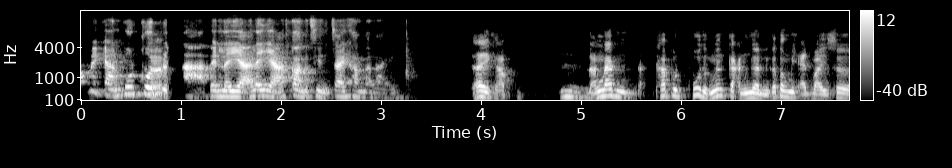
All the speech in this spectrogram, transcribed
ต้องมีการพูดคุยปรึกษาเป็นระยะระยะก่อนตัดสินใจทำอะไร ใช่ครับ ดังนั้นถ้าพูดพูดถึงเรื่องการเงินก็ต้องมี advisor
